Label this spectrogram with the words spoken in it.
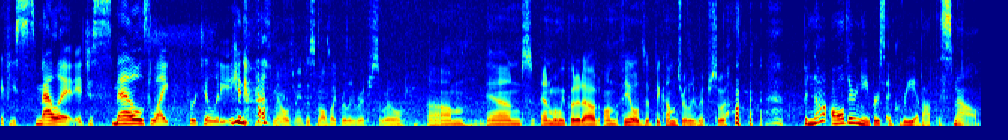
If you smell it, it just smells like fertility. You know? It smells. I mean, it just smells like really rich soil, um, and and when we put it out on the fields, it becomes really rich soil. but not all their neighbors agree about the smell.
